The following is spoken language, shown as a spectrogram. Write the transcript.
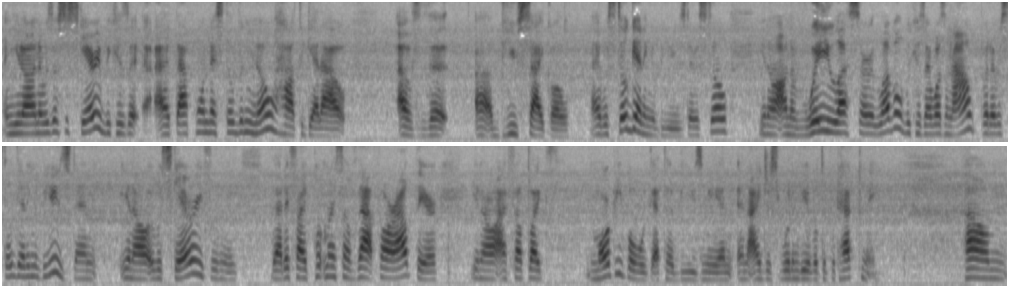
and you know, and it was also scary because at that point I still didn't know how to get out of the uh, abuse cycle I was still getting abused. I was still, you know, on a way lesser level because I wasn't out, but I was still getting abused. And, you know, it was scary for me that if I put myself that far out there, you know, I felt like more people would get to abuse me and, and I just wouldn't be able to protect me. Um,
